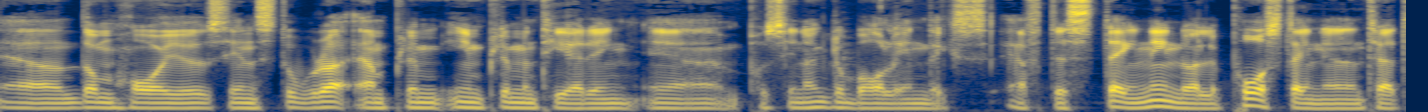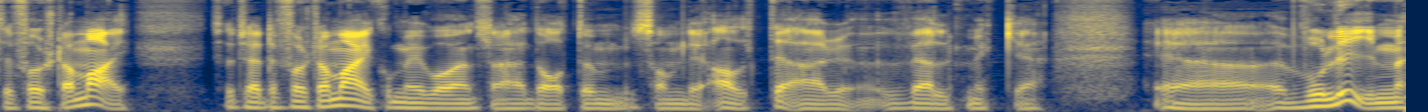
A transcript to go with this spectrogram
Eh, de har ju sin stora implementering eh, på sina globala index efter stängning, då, eller på stängning den 31 maj. Så 31 maj kommer ju vara en sån här datum som det alltid är väldigt mycket volym.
